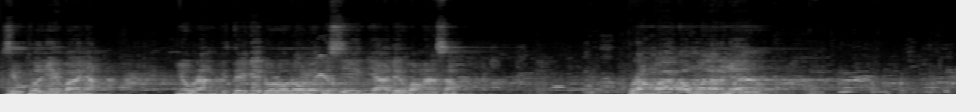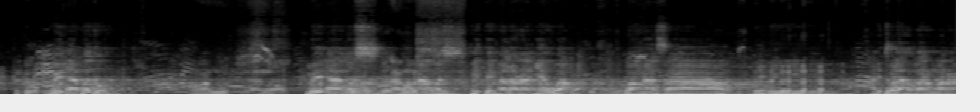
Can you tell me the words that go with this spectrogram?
Simpulnya banyak. Nyuran kita dolo-dolo isinya ada uang asap kurang bakau malarnya beda apa tuh Angus. beda angus. Angus. angus. Kita ngalarannya uang uang asap. Jadi nah, itulah barang-barang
